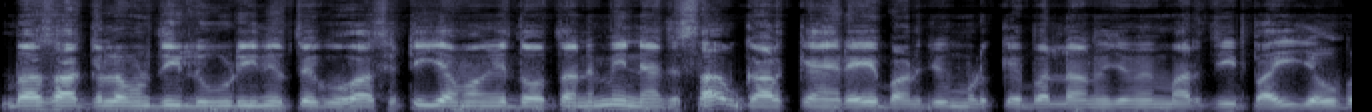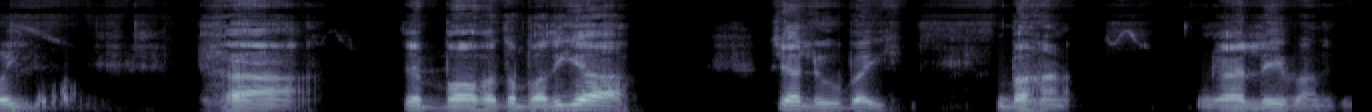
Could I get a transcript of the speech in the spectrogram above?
ਬਸ ਅੱਗ ਲਾਉਣ ਦੀ ਲੋੜ ਹੀ ਨਹੀਂ, ਉੱਤੇ ਗੋਹਾ ਸਿੱਟੀ ਜਾਵਾਂਗੇ, ਦੋ ਤਿੰਨ ਮਹੀਨਿਆਂ 'ਚ ਸਭ ਗਲ ਕੇ ਐਂ ਰੇਹ ਬਣ ਜੂ, ਮੁੜ ਕੇ ਬੱਲਾਂ ਨੂੰ ਜਿਵੇਂ ਮਰਜ਼ੀ ਪਾਈ ਜਾਊ ਬਾਈ। ਹਾਂ, ਤੇ ਬਹੁਤ ਵਧੀਆ ਚੱਲੂ ਬਾਈ ਬਹਣ ਗੱਲ ਹੀ ਬਣ ਗਈ।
